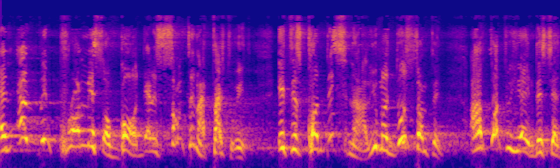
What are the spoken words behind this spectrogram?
and every promise of God, there is something attached to it. It is conditional. You must do something. I've taught you here in this church,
